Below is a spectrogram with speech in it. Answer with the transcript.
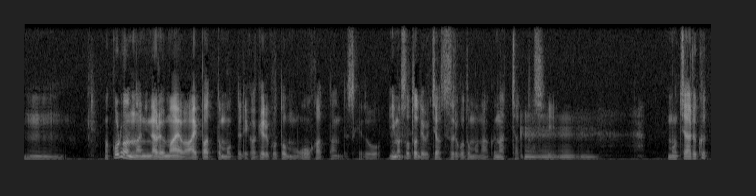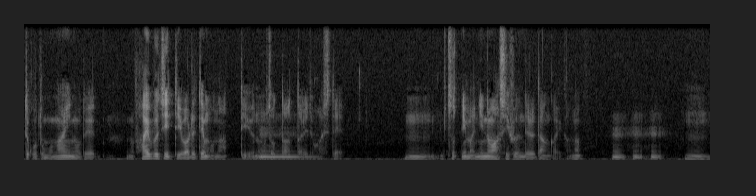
まあコロナになる前は iPad 持って出かけることも多かったんですけど今外で打ち合わせすることもなくなっちゃったし、うんうん持ち歩くってこともないので 5G って言われてもなっていうのもちょっとあったりとかして、うん、ちょっと今二の足踏んでる段階かな、うんうんうん。うん、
